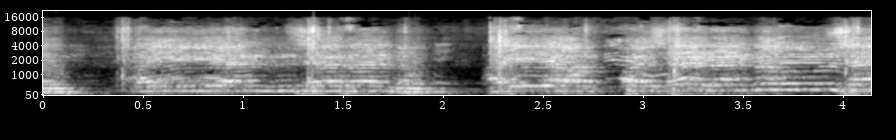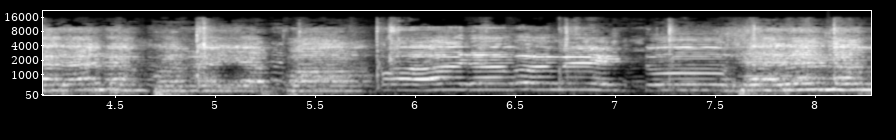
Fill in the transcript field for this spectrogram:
శరణం అయ్యన్ శరణం అయ్యప్ప శరణం శరణం పొన్నయ్యప్ప పారవ మెట్టు శరణం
